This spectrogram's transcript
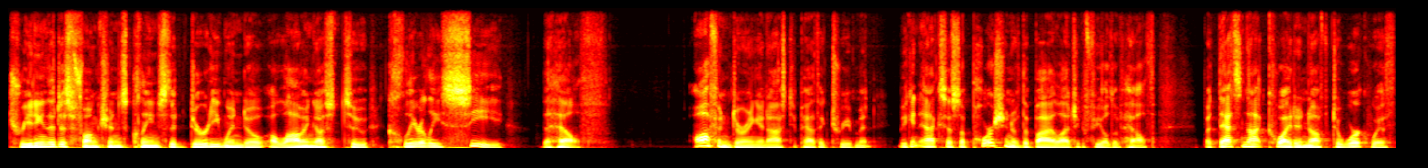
treating the dysfunctions cleans the dirty window, allowing us to clearly see the health. Often during an osteopathic treatment, we can access a portion of the biologic field of health, but that's not quite enough to work with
